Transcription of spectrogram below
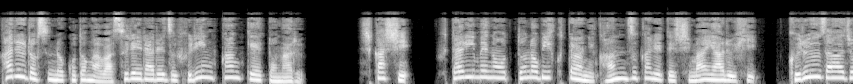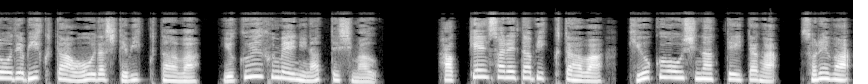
カルロスのことが忘れられず不倫関係となる。しかし、二人目の夫のビクターに感づかれてしまいある日、クルーザー上でビクターを追い出してビクターは行方不明になってしまう。発見されたビクターは記憶を失っていたが、それは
